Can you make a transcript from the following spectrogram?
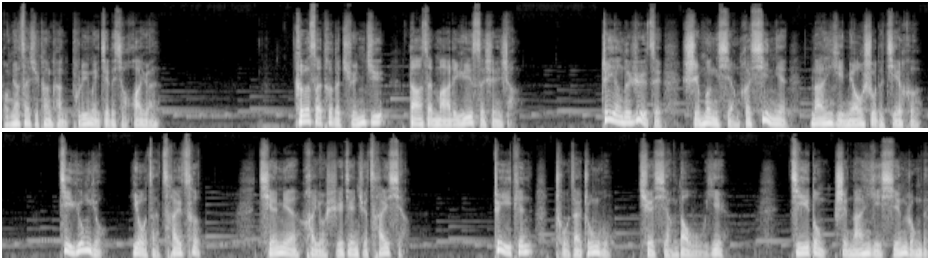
我们要再去看看普吕美街的小花园。科赛特的群居搭在玛丽·约斯身上。这样的日子是梦想和信念。难以描述的结合，既拥有又在猜测，前面还有时间去猜想。这一天处在中午，却想到午夜，激动是难以形容的。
